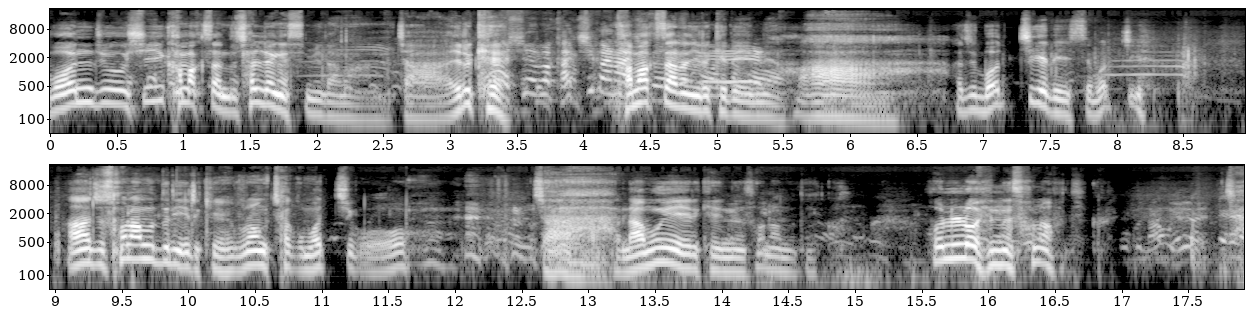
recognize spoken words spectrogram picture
원주시 가막산도 촬영했습니다만. 자, 이렇게 가막산은 이렇게 돼 있네요. 아, 아주 멋지게 돼 있어요. 멋지게. 아주 소나무들이 이렇게 우렁차고 멋지고. 자, 나무에 이렇게 있는 소나무도 있고. 홀로 있는 소나무도 있고. 자,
